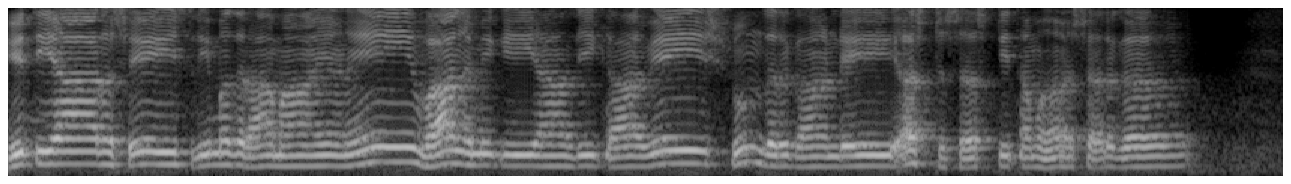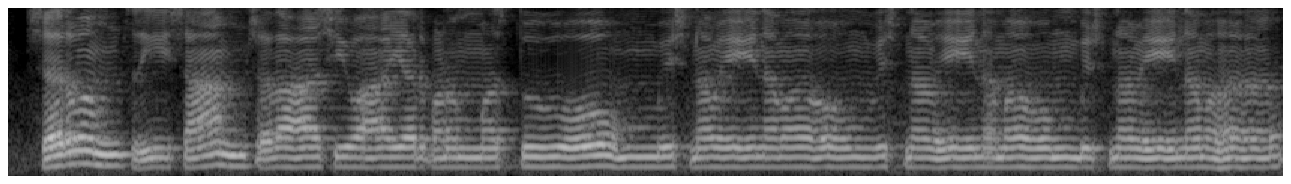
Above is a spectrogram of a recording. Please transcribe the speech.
इतिहासे श्रीमद्रामायणे वाल्मीकि आदिकाव्ये सुन्दरकाण्डे अष्टषष्टितमः सर्ग। सर्वं श्रीशां सदाशिवाय अर्पणम् अस्तु। ॐ विष्णवे नम, ॐ विष्णवे नम, ॐ विष्णवे नमः।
